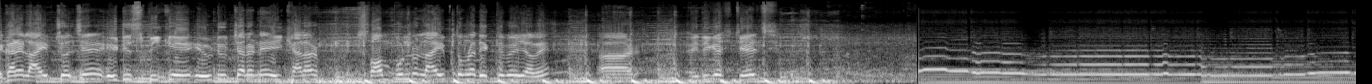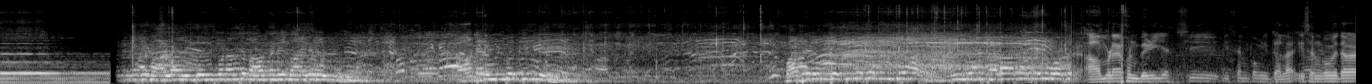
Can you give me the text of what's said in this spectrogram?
এখানে লাইভ চলছে ইউটিউব স্পিকে ইউটিউব চ্যানেলে এই খেলার সম্পূর্ণ লাইভ তোমরা দেখতে পেয়ে যাবে। আর এইদিকে স্টেজ মাঠের উত্তর দিকে। মাঠের উত্তর দিকে। আমরা এখন বেরিয়ে যাচ্ছি ঈশান কমিতলা। ঈশান কমিতলা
